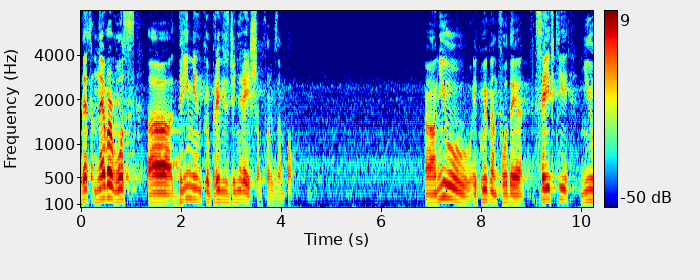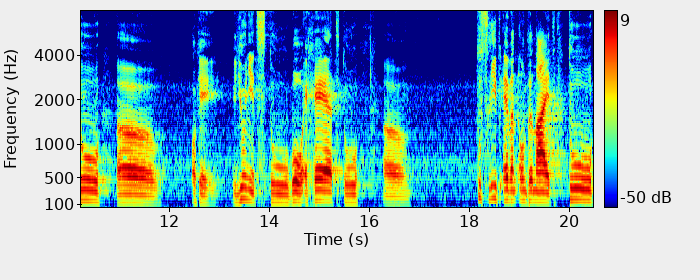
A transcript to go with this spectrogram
that never was uh, dreaming previous generation, for example uh, new equipment for the safety, new, uh, okay, units to go ahead, to, uh, to sleep even on the night, to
